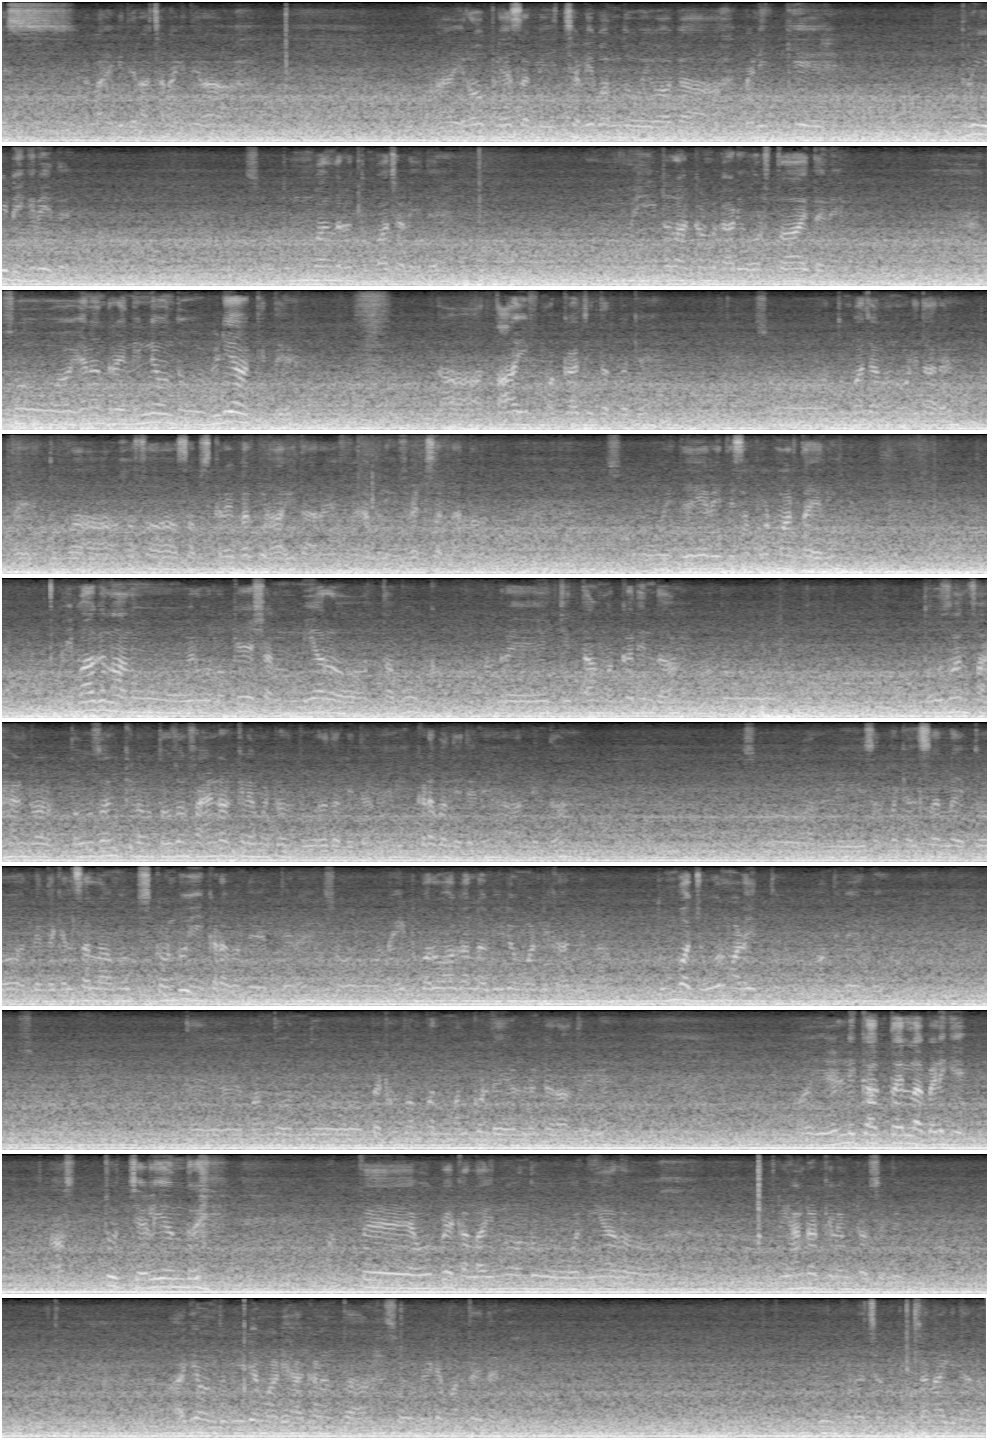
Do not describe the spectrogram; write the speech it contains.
Guys ಎಲ್ಲ ಹೇಗಿದ್ದೀರಾ? ಚೆನ್ನಾಗಿದ್ದೀರಾ? ಇರೋ ಪ್ಲೇಸಲ್ಲಿ ಚಳಿ ಬಂದು ಇವಾಗ ಬೆಳಿಗ್ಗೆ ತ್ರೀ ಡಿಗ್ರಿ ಇದೆ. ಸೊ ತುಂಬ ಅಂದರೆ ತುಂಬ ಚಳಿ ಇದೆ. ಹೀಟರ್ ಹಾಕ್ಕೊಂಡು ಗಾಡಿ ಓಡಿಸ್ತಾ ಇದ್ದೇನೆ. ಸೊ ಏನಂದರೆ ನಿನ್ನೆ ಒಂದು ವಿಡಿಯೋ ಹಾಕಿದ್ದೆ. ಸಬ್ಸ್ಕ್ರೈಬರ್ ಕೂಡ ಆಗಿದ್ದಾರೆ ಫ್ಯಾಮಿಲಿ ಫ್ರೆಂಡ್ಸಲ್ಲೆಲ್ಲ ಸೊ ಇದೇ ರೀತಿ ಸಪೋರ್ಟ್ ಮಾಡ್ತಾ ಇರಿ. ಇವಾಗ ನಾನು ಇರುವ ಲೊಕೇಶನ್ ನಿಯರ್ ತಬೂಕ್ ಅಂದರೆ ಜಿದ್ದ ಮಕ್ಕದಿಂದ ಒಂದು thousand five hundred thousand kilo thousand five hundred kilometre ದೂರದಲ್ಲಿದ್ದೇನೆ. ಈ ಕಡೆ ಬಂದಿದ್ದೇನೆ ಅಲ್ಲಿಂದ. ಸ್ವಲ್ಪ ಕೆಲಸ ಎಲ್ಲ ಇತ್ತು. ಅಲ್ಲಿಂದ ಕೆಲಸ ಎಲ್ಲ ಮುಗಿಸ್ಕೊಂಡು ಈ ಕಡೆ ಬಂದಿದ್ದೇನೆ ಸೊ ನೈಟ್ ಬರುವಾಗೆಲ್ಲ ವೀಡಿಯೋ ಮಾಡಲಿಕ್ಕೆ ಆಗಲಿಲ್ಲ. ತುಂಬ ಜೋರು ಮಳೆ ಇತ್ತು ಆನ್ ದಿ ವೇಯಲ್ಲಿ ಸೊ ಮತ್ತು ಬಂದು ಒಂದು ಪೆಟ್ರೋಲ್ ಪಂಪಲ್ಲಿ ಮಲ್ಕೊಂಡೆ ಎರಡು ಗಂಟೆ ರಾತ್ರಿಗೆ. ಹೇಳಲಿಕ್ಕಾಗ್ತಾ ಇಲ್ಲ ಬೆಳಿಗ್ಗೆ. ಅಷ್ಟು ಚಳಿ ಅಂದರೆ ಮತ್ತೆ ಹೋಗಬೇಕಲ್ಲ. ಇನ್ನೂ ಒಂದು ನಿಯರ್ ಹಂಡ್ರೆಡ್ ಕಿಲೋಮೀಟರ್ಸ್ ಇದೆ. ಹಾಗೆ ಒಂದು ವಿಡಿಯೋ ಮಾಡಿ ಹಾಕೋಣ ಅಂತ ಸೊ ವೀಡಿಯೋ ಮಾಡ್ತಾ ಇದ್ದೇನೆ ಇದು ಕೂಡ ಚೆನ್ನ ಚೆನ್ನಾಗಿದೆ ಅಲ್ಲ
